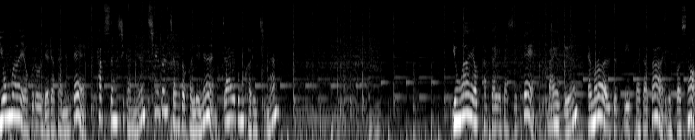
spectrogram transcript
용화역으로 내려가는데 탑승 시간은 7분 정도 걸리는 짧은 거리지만 용화역 가까이 갔을 때 맑은 에메랄드빛 바다가 예뻐서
